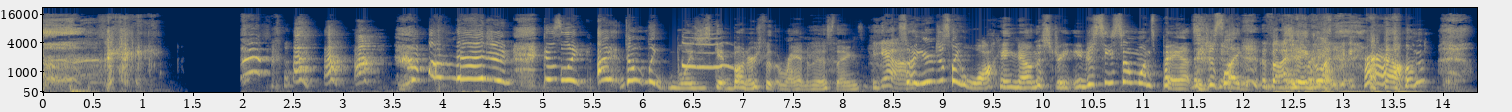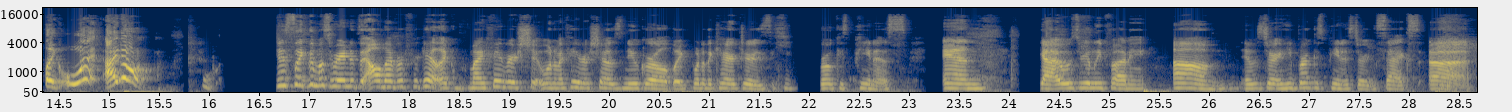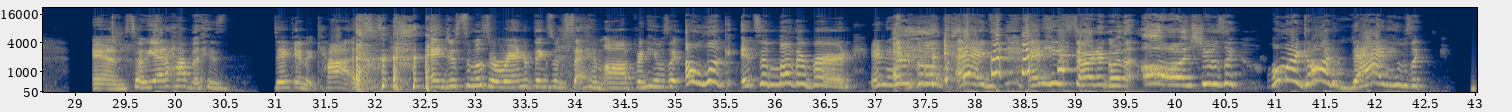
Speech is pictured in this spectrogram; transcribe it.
imagine because like I don't like boys just get boners for the randomest things. Yeah. So you're just like walking down the street and you just see someone's pants just like jiggling around. Like what? I don't. just like the most random thing. I'll never forget. Like my favorite show, one of my favorite shows, New Girl. Like one of the characters, he broke his penis, and yeah, it was really funny. Um, it was during he broke his penis during sex. Uh, and so he had to have his dick in a cast, and just the most random things would set him off. And he was like, "Oh look, it's a mother bird and her little eggs," and he started going like, "Oh," and she was like, "Oh my god, that!" And he was like,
